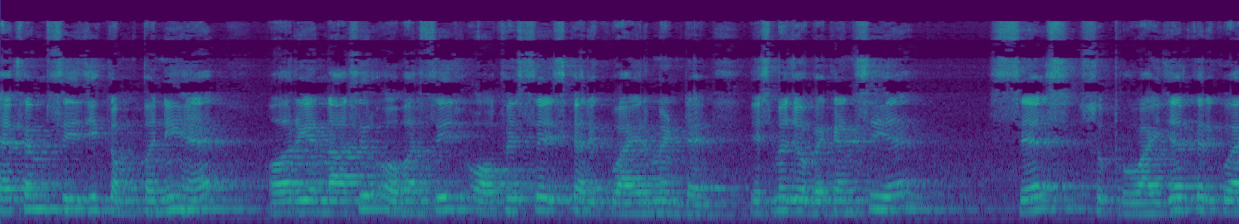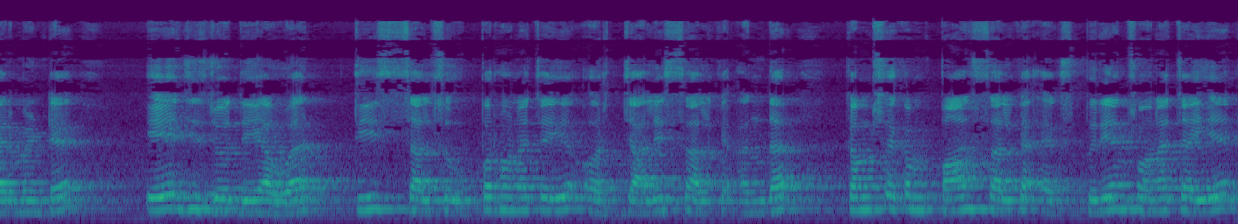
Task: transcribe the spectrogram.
एफएमसीजी कंपनी है और ये नासिर ओवरसीज ऑफ़िस से इसका रिक्वायरमेंट है। इसमें जो वैकेंसी है सेल्स सुपरवाइजर का रिक्वायरमेंट है। एज जो दिया हुआ है, तीस साल से ऊपर होना चाहिए और चालीस साल के अंदर कम से कम पाँच साल का एक्सपीरियंस होना चाहिए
